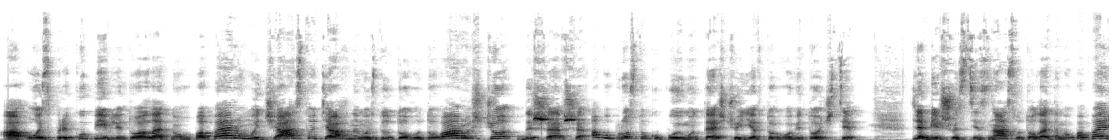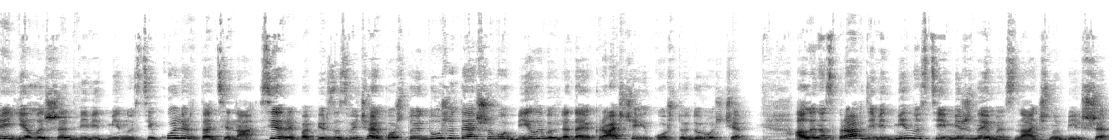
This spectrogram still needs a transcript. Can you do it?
А ось при купівлі туалетного паперу ми часто тягнемось до того товару, що дешевше, або просто купуємо те, що є в торговій точці. Для більшості з нас у туалетному папері є лише дві відмінності: колір та ціна. Сірий папір зазвичай коштує дуже дешево, білий виглядає краще і коштує дорожче. Але насправді відмінності між ними значно більше.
